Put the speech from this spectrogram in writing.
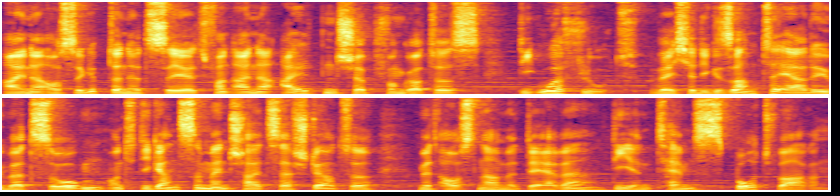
einer aus Ägypten erzählt von einer alten Schöpfung Gottes, die Urflut, welche die gesamte Erde überzogen und die ganze Menschheit zerstörte, mit Ausnahme derer, die in Thems Boot waren.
